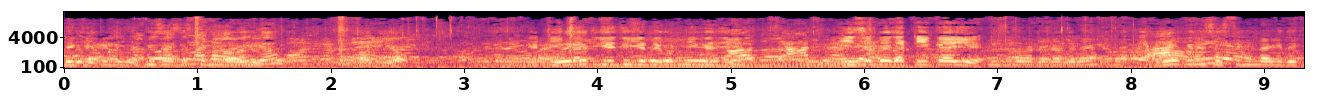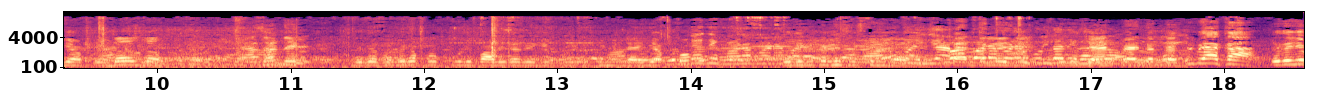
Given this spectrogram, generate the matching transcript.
देखिए कितनी सस्ती मिल जाएगी। टीका दिए जी ये देखो टीका जी। तीस रुपए का टीका है ये। दे हैं कितनी सस्ती मिल जाएगी देखिए आपको। दो दो सर देख ये दस का पूरी पाली का देखिए पूरी मिल जाएगी आपको। ये देखिए कितनी सस्ती मिल जाएगी। है चैन पैंटल दस रुपया का ये देखिए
